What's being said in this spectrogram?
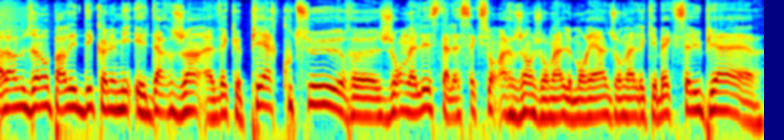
Alors, nous allons parler d'économie et d'argent avec Pierre Couture, euh, journaliste à la section argent, Journal de Montréal, Journal de Québec. Salut Pierre.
